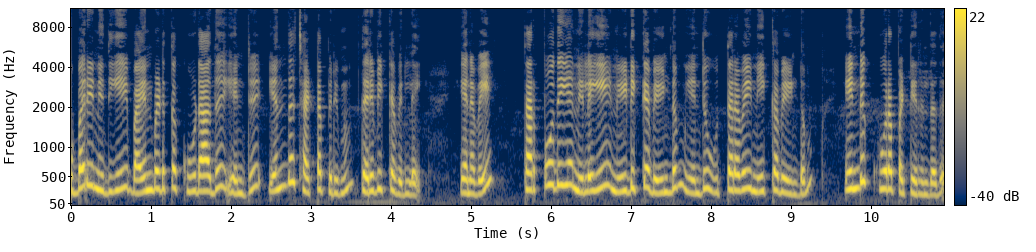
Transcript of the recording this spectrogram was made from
உபரி நிதியை பயன்படுத்தக்கூடாது என்று எந்த சட்டப்பிரிவும் தெரிவிக்கவில்லை. எனவே தற்போதைய நிலையை நீடிக்க வேண்டும் என்று உத்தரவை நீக்க வேண்டும் என்று கூறப்பட்டிருந்தது.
